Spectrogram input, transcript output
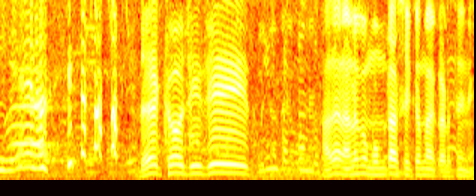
ಏನು? ದೇಖೋ ಜಿ ಅದೇ ನನಗೂ ಮುಮ್ತಾಜ್ ಸಿಕ್ಕದ್ಮೇಲೆ ಕಟ್ತೀನಿ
